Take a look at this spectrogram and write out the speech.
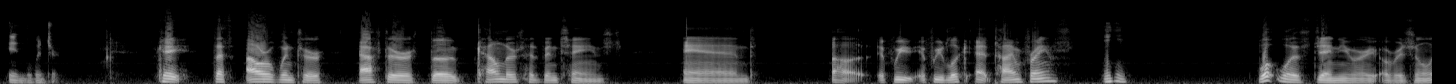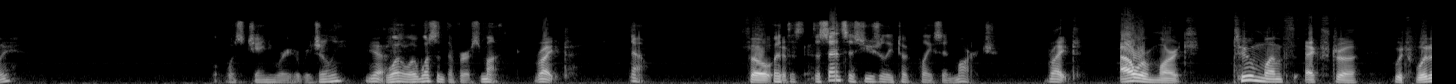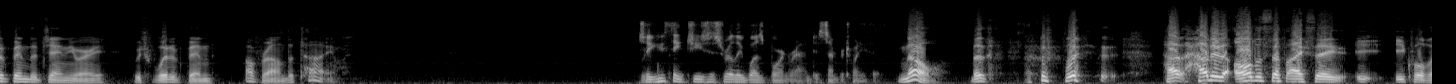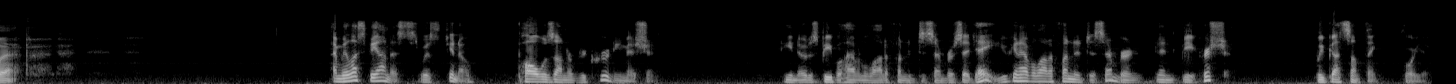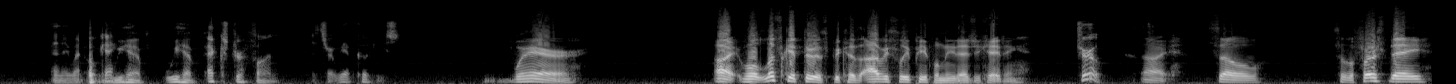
in the winter. okay, that's our winter after the calendars had been changed, and uh, if we if we look at time frames, Mhm. what was January originally? What was January originally? Yes, Well, it wasn't the first month, right. No. So but if- the, the census usually took place in March. Right. Our March, two months extra, which would have been the January, which would have been around the time. So you think Jesus really was born around December 25th? No. That, what, how, how did all the stuff I say e- equal that? I mean, let's be honest. It was you know, Paul was on a recruiting mission. He noticed people having a lot of fun in December. Said, "Hey, you can have a lot of fun in December and, and be a Christian. We've got something for you." And they went, "Okay, We have we have extra fun. that's right. We have cookies." Where? Alright, well, let's get through this because obviously people need educating. True. All right. So, so the first day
